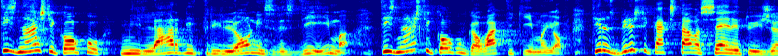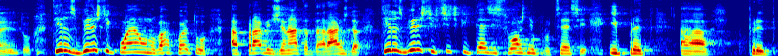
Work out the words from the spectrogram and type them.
Ти знаеш ли колко милиарди, трилиони звезди има? Ти знаеш ли колко галактики има Йов? Ти разбираш ли как става сеенето и жънето? Ти разбираш ли кое е онова, което а, прави жената да ражда? Ти разбираш ли всички тези сложни процеси? И пред, а, пред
